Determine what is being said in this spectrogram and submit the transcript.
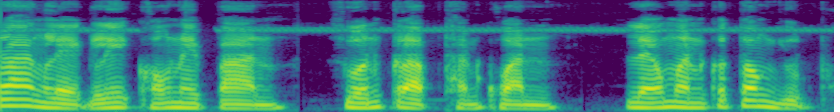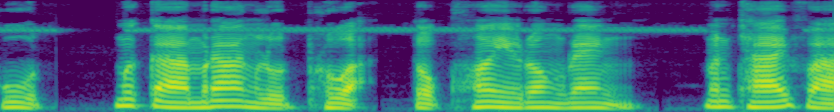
ร่างแหลกเละของนายปาน สวนกลับทันควัน แล้วมันก็ต้องหยุดพูด เมื่อกามร่างหลุดพรวตกห้อยร่องแร่ง มันใช้ฝ่า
